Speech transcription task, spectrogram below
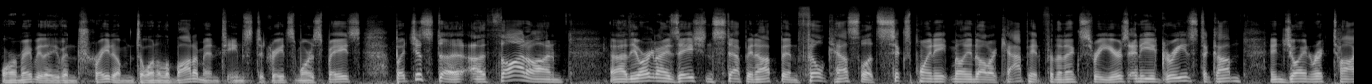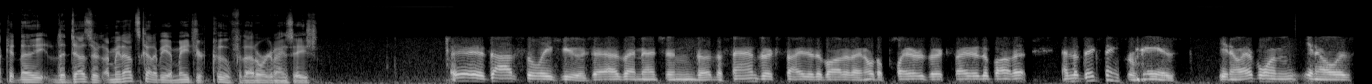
or maybe they even trade him to one of the bottom end teams to create some more space. But just a, a thought on uh, the organization stepping up, and Phil Kessel at $6.8 million cap hit for the next three years, and he agrees to come and join Rick Tocchet in the, the desert. I mean, that's got to be a major coup for that organization. It's absolutely huge. As I mentioned, the, the fans are excited about it. I know the players are excited about it. And the big thing for me is, you know, everyone, you know, is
